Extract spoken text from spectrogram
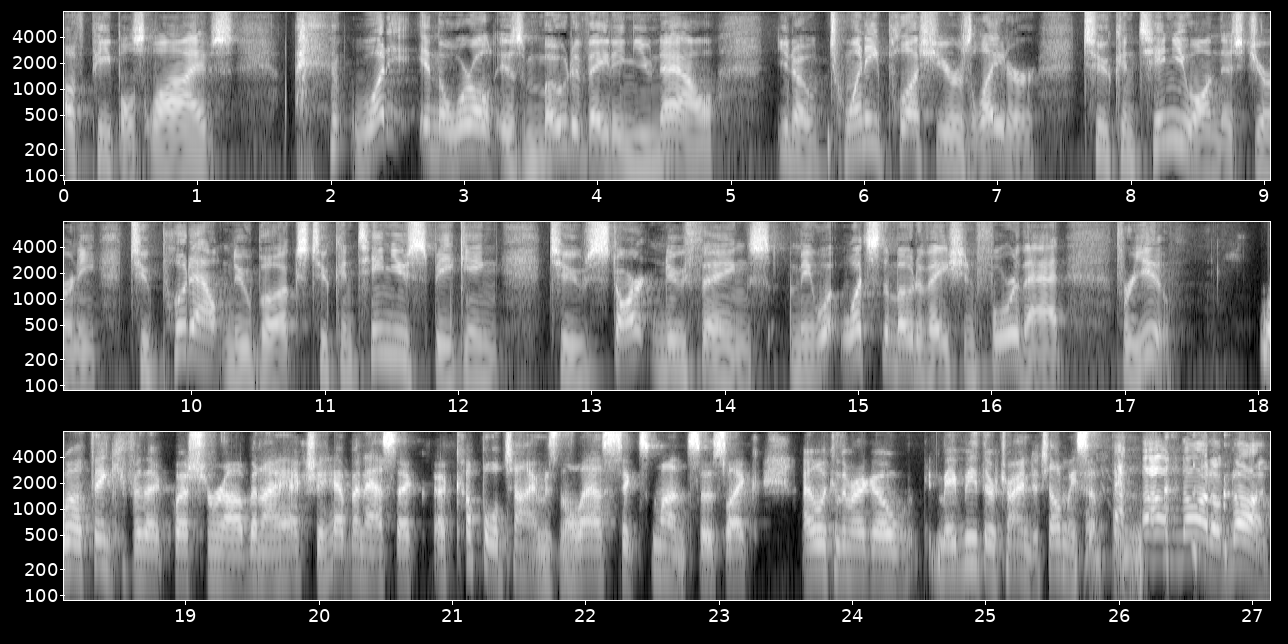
of people's lives what in the world is motivating you now, you know, 20 plus years later to continue on this journey, to put out new books, to continue speaking, to start new things? I mean, what, what's the motivation for that for you? Well, thank you for that question, Rob. And I actually have been asked that a couple of times in the last six months. So it's like I look at them and I go, maybe they're trying to tell me something. I'm not. I'm not.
